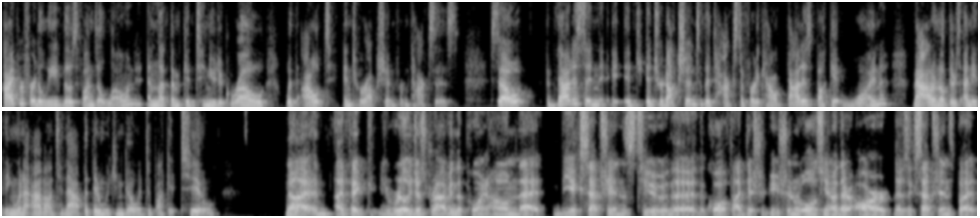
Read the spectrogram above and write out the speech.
I'd prefer to leave those funds alone and let them continue to grow without interruption from taxes. So that is an introduction to the tax deferred account. That is bucket one. Matt, I don't know if there's anything you want to add on to that, but then we can go into bucket two. No, I I think you're really just driving the point home that the exceptions to the the qualified distribution rules, you know, there are those exceptions, but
